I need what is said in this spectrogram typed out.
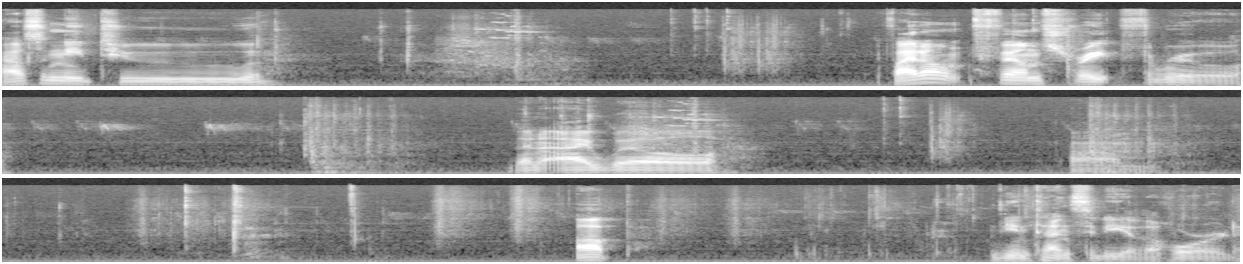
I also need to... If I don't film straight through, then I will um, up the intensity of the horde.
